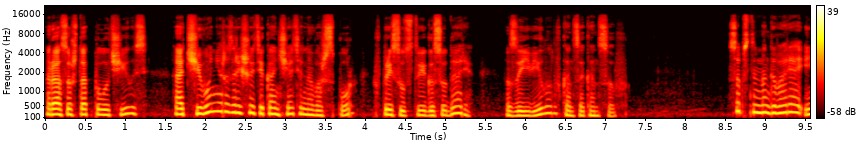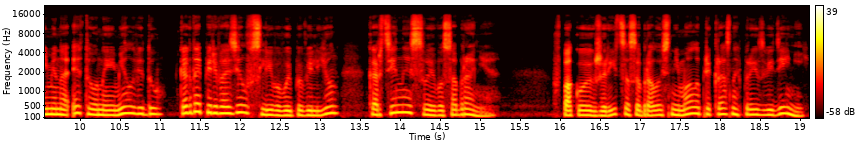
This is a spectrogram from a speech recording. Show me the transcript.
«Раз уж так получилось, отчего не разрешить окончательно ваш спор в присутствии государя?» — заявил он в конце концов. Собственно говоря, именно это он и имел в виду, когда перевозил в сливовый павильон картины из своего собрания. В покоях жрица собралось немало прекрасных произведений,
